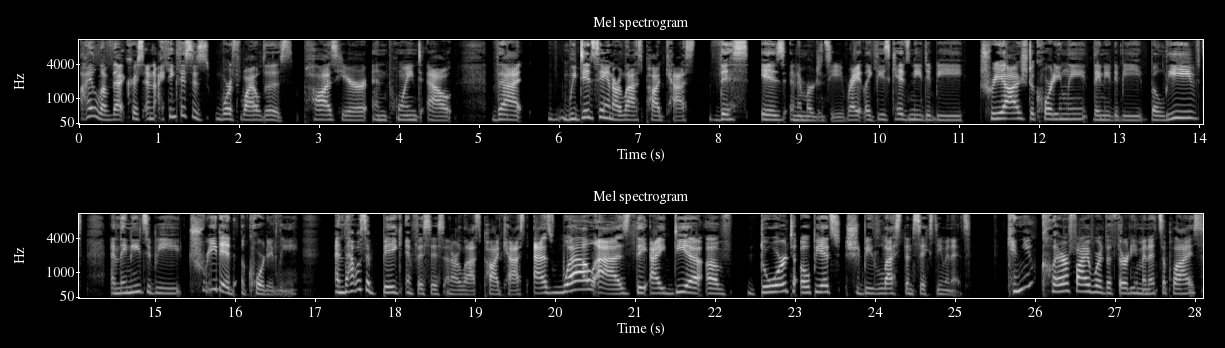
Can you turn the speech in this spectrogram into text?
I love that, Chris. And I think this is worthwhile to pause here and point out that we did say in our last podcast, this is an emergency, right? Like these kids need to be triaged accordingly, they need to be believed, and they need to be treated accordingly. And that was a big emphasis in our last podcast, as well as the idea of door to opiates should be less than 60 minutes. Can you clarify where the 30 minutes applies?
